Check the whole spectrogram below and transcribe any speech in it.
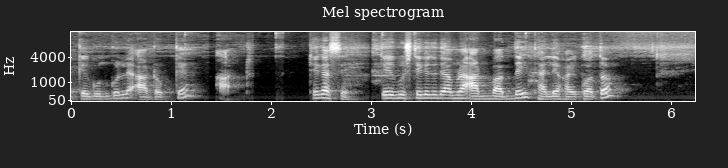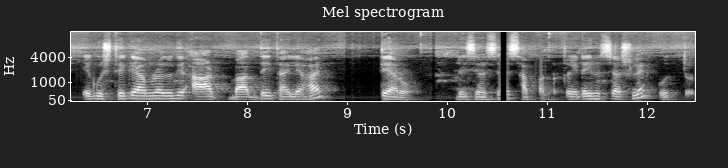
এককে গুণ করলে আট অক্ষে আট। ঠিক আছে? তো একুশ থেকে যদি আমরা আট বাদ দিই, তাহলে হয় কত? একুশ থেকে আমরা যদি আট বাদ দিই, তাহলে হয় তেরো। নিচে হচ্ছে ছাপ্পান্ন। তো এটাই হচ্ছে আসলে উত্তর।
